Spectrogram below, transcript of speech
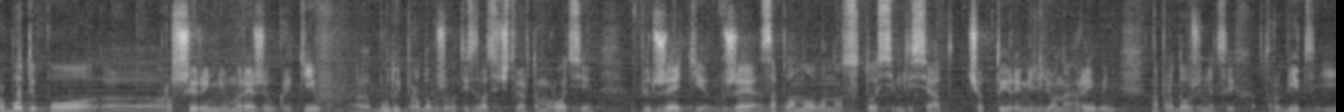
Роботи по е, розширенню мережі укриттів е, будуть продовжуватись у 2024 році. В бюджеті вже заплановано 174 мільйона гривень на продовження цих робіт, і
